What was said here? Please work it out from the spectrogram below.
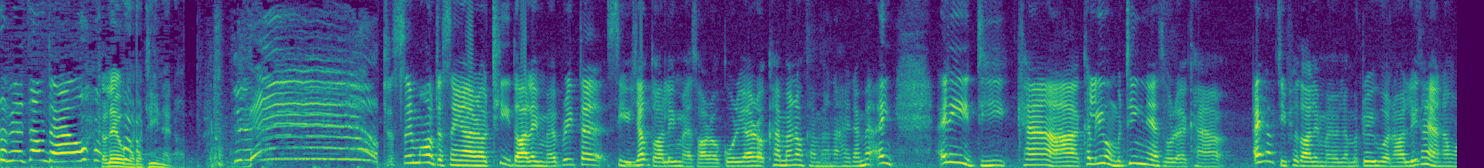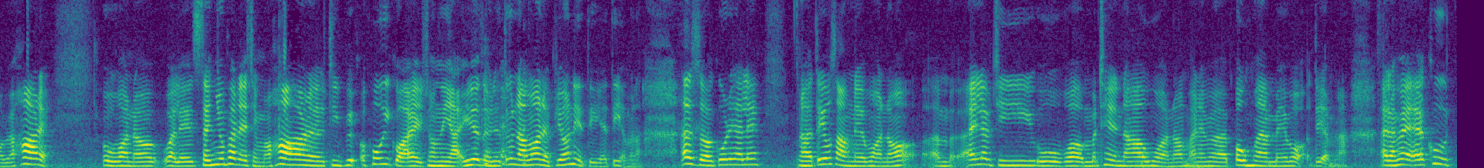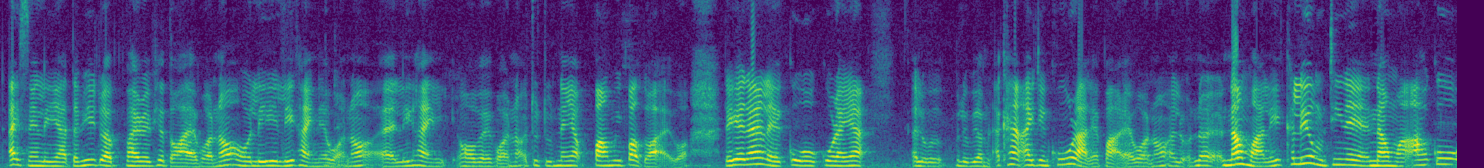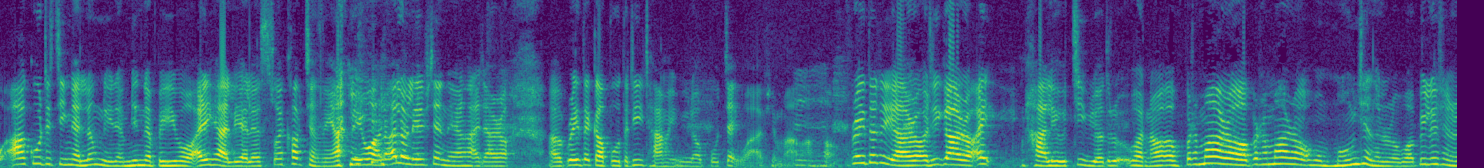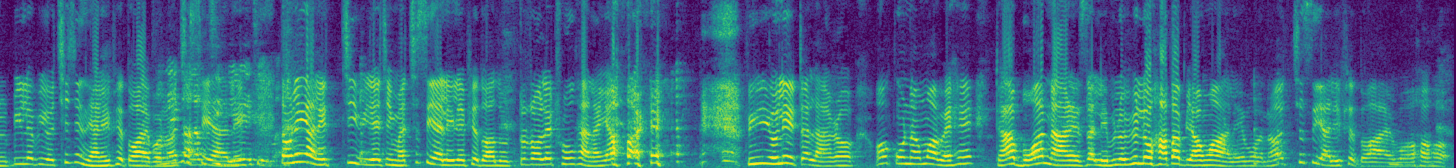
တပြည့်ကြောင်းတယ် ကလေးကိုမထိနဲ့တော့တစင်းမဟုတ်တစင်းကတော့ထိသွားလိမ့်မယ်ပြိသက်စီရောက်သွားလိမ့်မယ်ဆိုတော့ကိုရီးယားတော့ခံမှန်းတော့ခံမှန်းတာဟဲ့ဒါပေမဲ့အဲ့အဲ့ဒီဒီခန်းကကလေးကိုမထိနဲ့ဆိုတဲ့ခန်းအဲ့လောက်ကြီးဖြစ်သွားလိမ့်မယ်လို့လည်းမတွေးဘူးပေါ့နော်လေးခိုင်ရအောင်ပါဗျဟာတဲ့ဟိုဘောနော်ဟိုလေဇညွတ်ဖတ်တဲ့အချိန်မှာဟာတဲ့ဒီအဖိုးကြီးကွာတဲ့ဂျွန်စရာအေးတဲ့ဆိုရင်သူ့နာမနဲ့ပြောနေသေးတယ်သိရမလားအဲ့ဆိုကိုရီးယားလည်း တရုတ်ဆောင်နေပေါ့နော်အဲ့လောက်ကြီးဟိုဘောမထင်နာဘူးပေါ့နော်မနက်ပုံမှန်ပဲပေါ့သိရမလားအဲ့ဒါပေမဲ့အခုအိုက်စင်းလေးကတပြည့်အတွက် viral ဖြစ်သွားရပေါ့နော်ဟိုလေးလေးခိုင်နေပေါ့နော်အဲလေးခိုင်ဟောပဲပေါ့နော်အတူတူနှစ်ယောက်ပေါင်းပြီးပေါက်သွားရပေါ့တကယ်တမ်းလေကိုကိုရိုင်က အဲ့လိုဘယ်လိုပြောမလဲအခန်း item ခိုးတာလည်းပါတယ်ပေါ့နော်အဲ့လိုနောက်မှာလေခလေးကိုမတီးနဲ့နောက်မှာအာကိုအာကိုတကြီးနဲ့လုံနေတဲ့မျက်နှာပေးပေါ့အဲ့ဒီခါလေးကလည်းဆွဲခောက်ချင်စရာလေးပေါ့နော်အဲ့လိုလေးဖြစ်နေတဲ့ခါကျတော့ပရိသတ်ကပိုတတိထားမိပြီးတော့ပိုကြိုက်သွားဖြစ်မှာပါဟုတ်ပရိသတ်တွေကတော့အဓိကတော့အဲ့ဟာလေးကိုကြည့်ပြီးတော့သူတို့ဟောနော်ပထမတော့ပထမတော့ဟိုမုန်းချင်တယ်လို့ပေါ့ပြီးလို့ရှိရင်ပြီးလဲပြီးတော့ချစ်ချင်စရာလေးဖြစ်သွားရပေါ့နော်ချစ်စရာလေးတုံးလေးကလေးကြည့်ပြီးတဲ့အချိန်မှာချစ်စရာလေးလေးဖြစ်သွားလို့တော်တော်လေး troll ခံလိုက်ရပါတယ် ဗီဒီယိုလေးတက်လာတော့အော်ကိုနောင်မပဲဟဲဒါကဘောကနားတဲ့ဇက်လေးဘယ်လိုဖြစ်လို့ဟာတာပြောင်းသွားရလဲပေါ့နော်ချစ်စရာလေးဖြစ်သွားရပေါ့ဟုတ်ဟုတ်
